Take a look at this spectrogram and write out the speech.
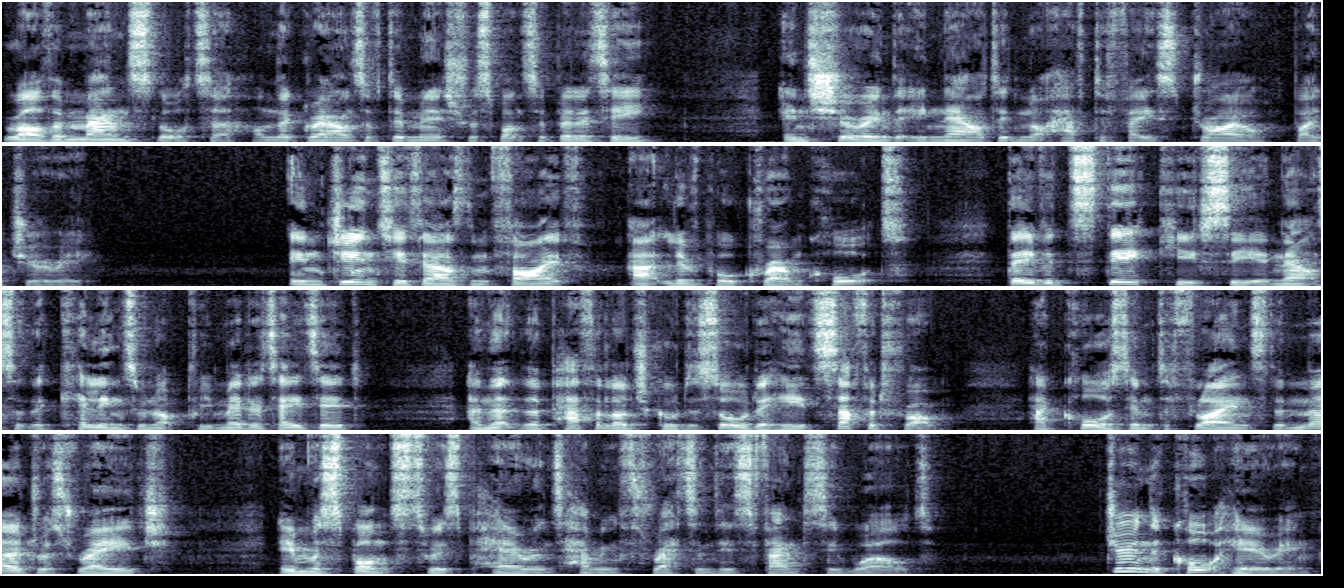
rather manslaughter on the grounds of diminished responsibility, ensuring that he now did not have to face trial by jury. In June 2005, at Liverpool Crown Court, David Steer QC announced that the killings were not premeditated and that the pathological disorder he had suffered from had caused him to fly into the murderous rage in response to his parents having threatened his fantasy world. During the court hearing,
